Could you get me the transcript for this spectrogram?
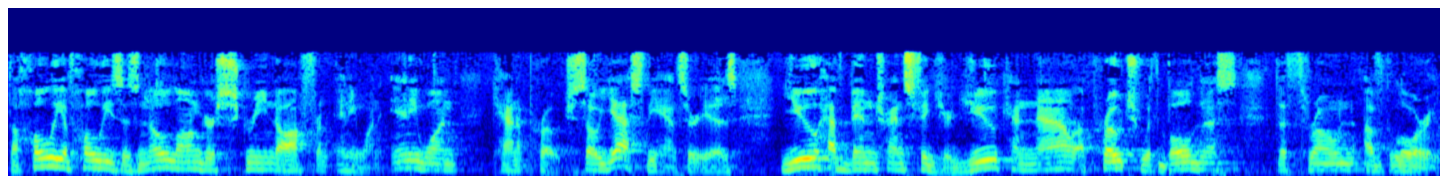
The Holy of Holies is no longer screened off from anyone. Anyone can approach. So, yes, the answer is you have been transfigured. You can now approach with boldness the throne of glory.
